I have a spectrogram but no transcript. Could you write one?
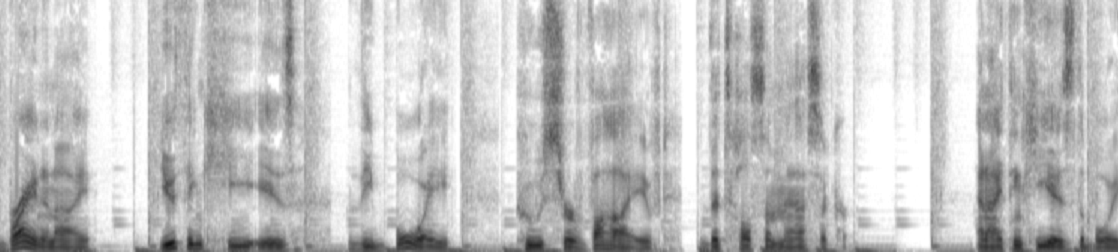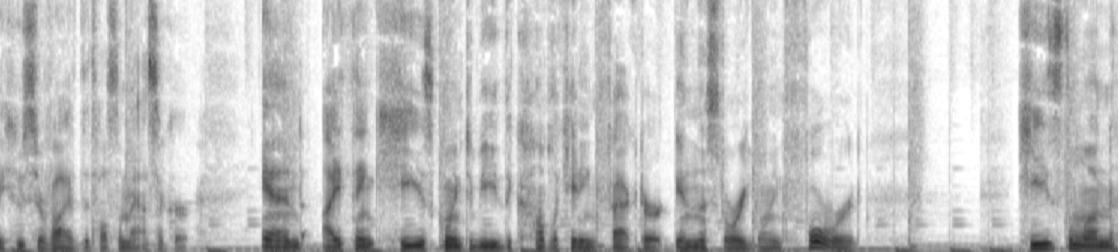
Brian and I, you think he is the boy who survived the Tulsa Massacre. And I think he is the boy who survived the Tulsa Massacre. And I think he's going to be the complicating factor in the story going forward. He's the one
